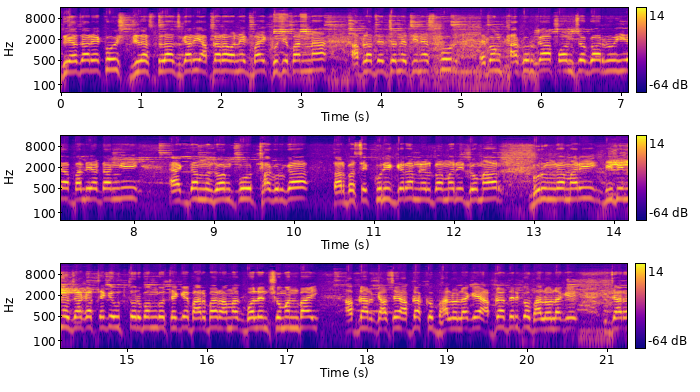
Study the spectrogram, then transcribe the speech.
দুই হাজার একুশ প্লাস গাড়ি, আপনারা অনেক বাইক খুঁজে পান না। আপনাদের জন্য দিনাজপুর এবং ঠাকুরগাঁ, পঞ্চগড়, রুহিয়া, বালিয়াডাঙ্গি, একদম রংপুর, ঠাকুরগাঁ। তারপর সে কুড়িগ্রাম নেলপামারি ডোমার গুরুঙ্গামারি বিভিন্ন জায়গা থেকে, উত্তরবঙ্গ থেকে বারবার আমাকে বলেন, সুমন ভাই, আপনার কাছে আপনার খুব ভালো লাগে, আপনাদেরকেও ভালো লাগে। যারা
